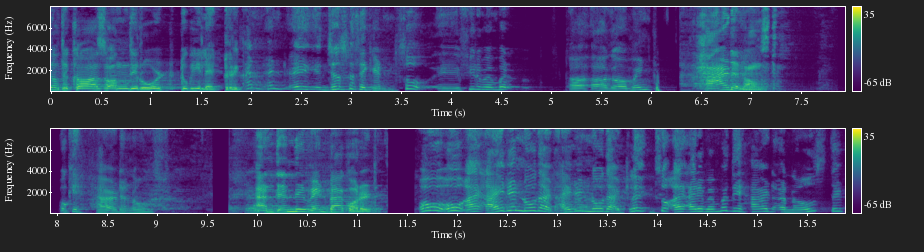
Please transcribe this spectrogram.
of the cars on the road to be electric. and, and eh, just a second so if you remember uh, our government Had announced. okay had announced And then they went back on it. Oh, oh, I, I didn't know that. I didn't know that. Like, so I, I remember they had announced that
